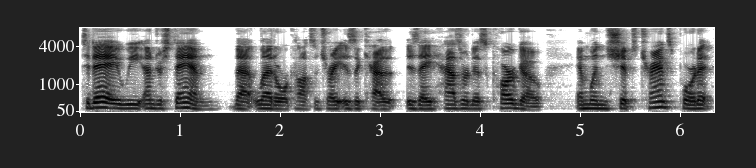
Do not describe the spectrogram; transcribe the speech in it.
Today, we understand that lead ore concentrate is a, ca- is a hazardous cargo, and when ships transport it,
